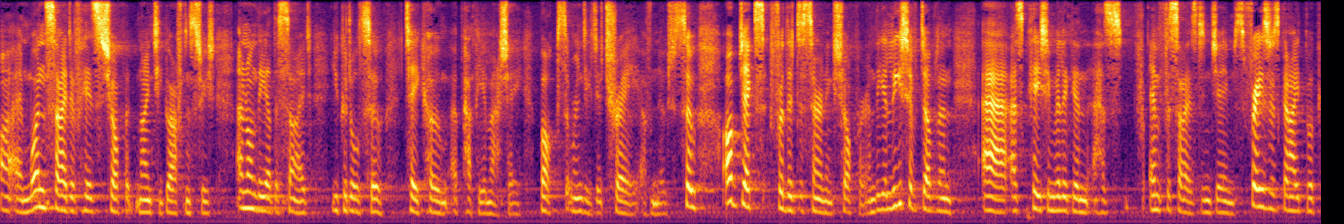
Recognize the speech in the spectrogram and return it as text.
Uh, on one side of his shop at 90 Grafton Street, and on the other side, you could also take home a papier mache box or indeed a tray of note. So, objects for the discerning shopper. And the elite of Dublin, uh, as Katie Milligan has emphasised in James Fraser's guidebook,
